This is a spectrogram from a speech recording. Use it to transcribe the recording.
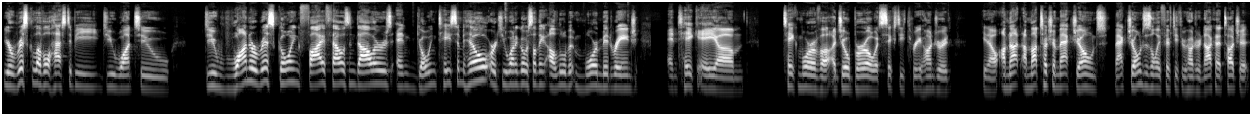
your risk level has to be. Do you want to do you want to risk going five thousand dollars and going Taysom Hill, or do you want to go with something a little bit more mid range and take a um take more of a, a Joe Burrow at sixty three hundred? You know, I'm not I'm not touching Mac Jones. Mac Jones is only fifty three hundred. Not going to touch it.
